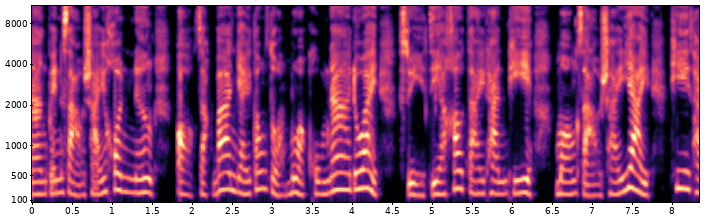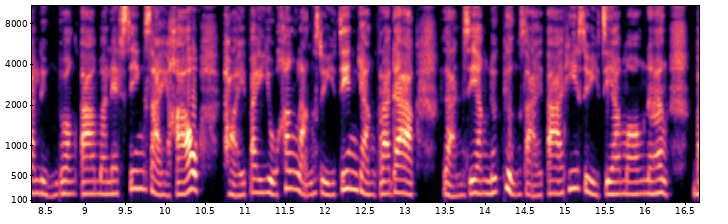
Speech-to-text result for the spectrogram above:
นางเป็นสาวใช้คนหนึ่งออกจากบ้านยายต้องสวมหมวกคลุมหน้าด้วยสีเจียเข้าใจทันที มองสาวใช้ใหญ่ที่ถลึงดวงตามาเล็ดซิ่งใส่เขา ถอยไปอยู่ข้างหลังสีจิ้นอย่างกระดาก หลานเซียงนึกถึงสายตาที่สีเจียมองนาง ใบ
